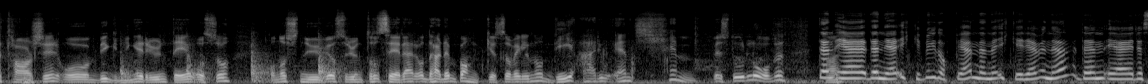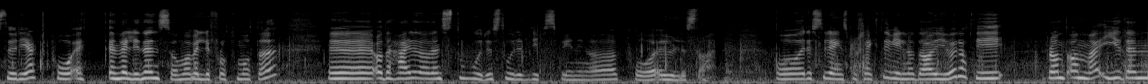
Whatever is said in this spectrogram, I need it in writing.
etasjer, og bygninger rundt det også. Og nå snur vi oss rundt og ser her, og der det bankes så veldig nå, det er jo en kjempestor låve. Den den er ikke bygd opp igjen, den er ikke revet ned. Den er restaurert på et, en veldig nennsom og veldig flott måte. Eh, og det her er da den store store driftsbygninga på Aulestad. Og Restaureringsprosjektet vil nå da gjøre at vi bl.a. i den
